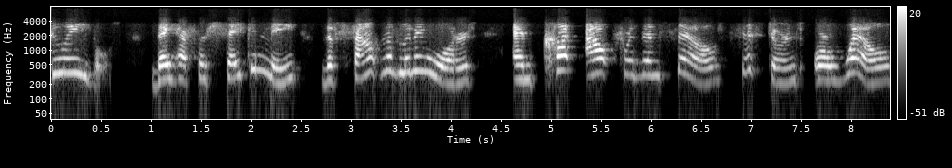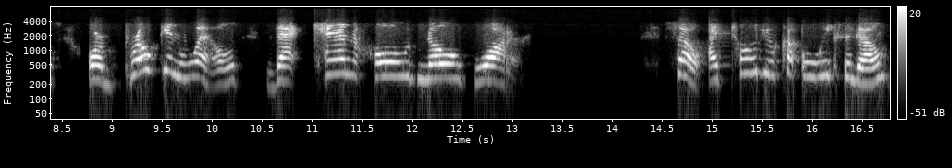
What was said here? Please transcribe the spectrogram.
two evils. They have forsaken me, the fountain of living waters, and cut out for themselves cisterns or wells or broken wells that can hold no water. So I told you a couple weeks ago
